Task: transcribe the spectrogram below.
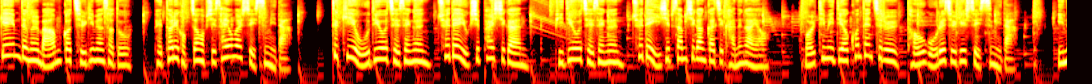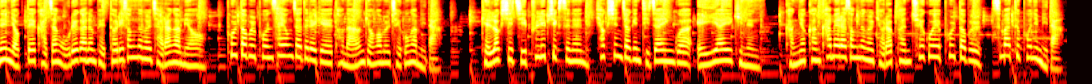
게임 등을 마음껏 즐기면서도 배터리 걱정 없이 사용할 수 있습니다. 특히 오디오 재생은 최대 68시간, 비디오 재생은 최대 23시간까지 가능하여 멀티미디어 콘텐츠를 더욱 오래 즐길 수 있습니다. 이는 역대 가장 오래가는 배터리 성능을 자랑하며 폴더블 폰 사용자들에게 더 나은 경험을 제공합니다. 갤럭시 Z 플립 6는 혁신적인 디자인과 AI 기능, 강력한 카메라 성능을 결합한 최고의 폴더블 스마트폰입니다.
